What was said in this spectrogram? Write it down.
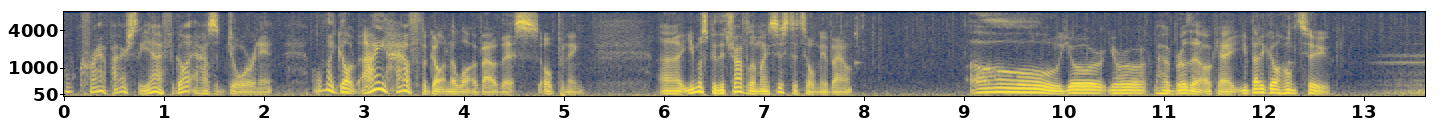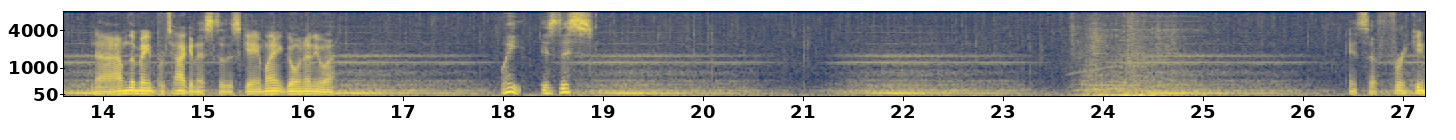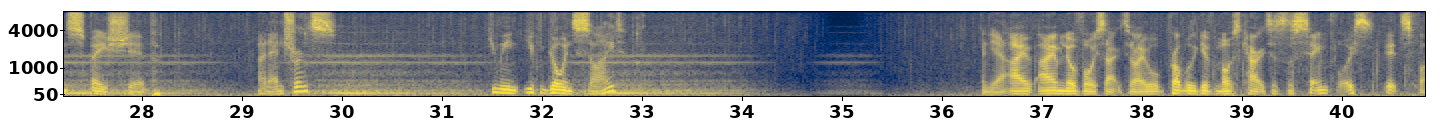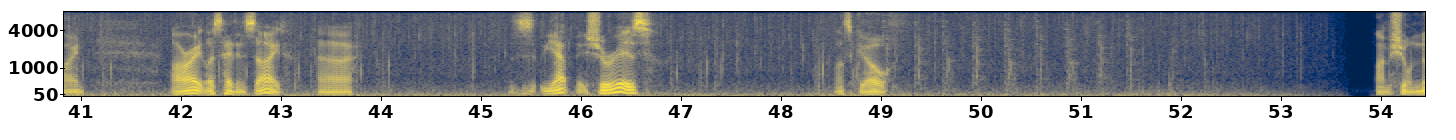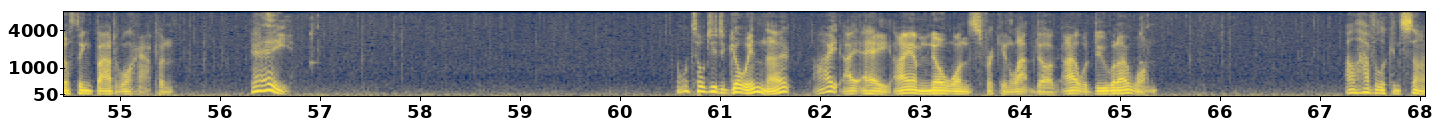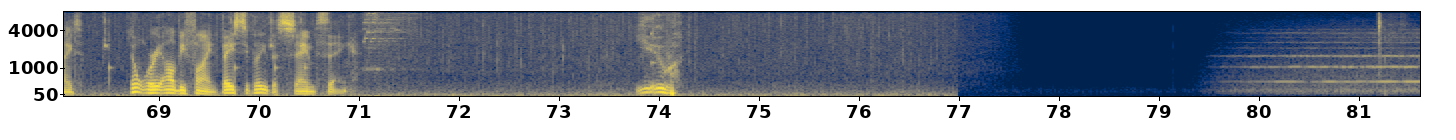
Oh crap, actually, yeah, I forgot it has a door in it. Oh my god, I have forgotten a lot about this opening. Uh, you must be the traveller my sister told me about. Oh, you're, you're her brother. Okay, you better go home too. Nah, I'm the main protagonist of this game. I ain't going anywhere. Wait, is this... It's a freaking spaceship. An entrance? You mean you can go inside? And yeah, I, I am no voice actor. I will probably give most characters the same voice. It's fine. Alright, let's head inside. Uh, yep, it sure is. Let's go. I'm sure nothing bad will happen. Hey! No one told you to go in there. I, I, hey, I am no one's freaking lapdog. I will do what I want. I'll have a look inside. Don't worry, I'll be fine. Basically the same thing. You.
